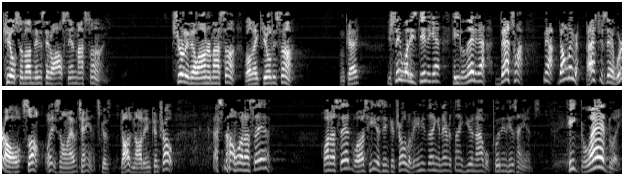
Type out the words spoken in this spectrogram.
killed some of them. Then He said, "Oh, I'll send my son. Surely they'll honor my son." Well, they killed His son. Okay. You see what he's getting at? He let it out. That's why. Now, don't leave it. Pastor said we're all sunk. Well, he's don't have a chance because God's not in control. That's not what I said. What I said was He is in control of anything and everything you and I will put in His hands. He gladly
